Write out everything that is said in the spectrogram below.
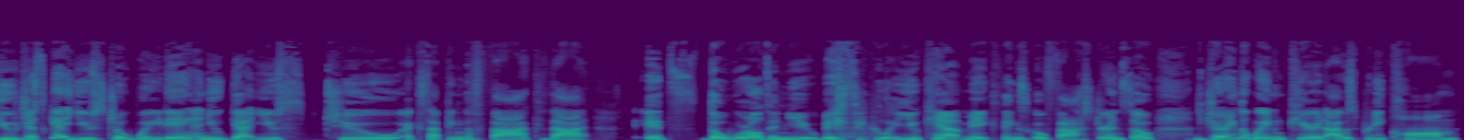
you just get used to waiting and you get used to accepting the fact that it's the world in you, basically. You can't make things go faster. And so during the waiting period, I was pretty calm.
